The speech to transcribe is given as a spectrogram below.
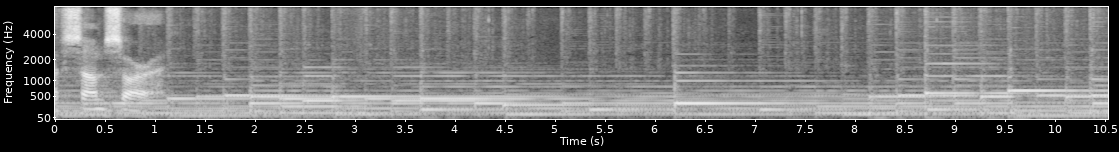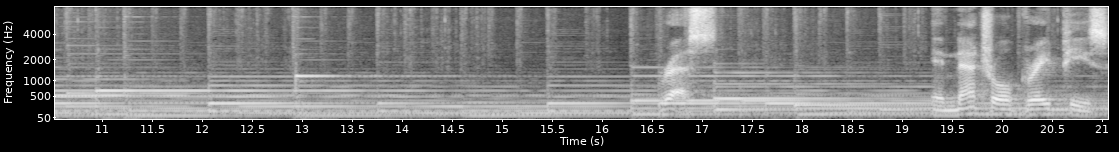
of samsara. Rest in natural great peace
